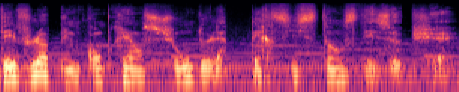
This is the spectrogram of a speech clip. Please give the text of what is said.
développent une compréhension de la persistance des objets.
